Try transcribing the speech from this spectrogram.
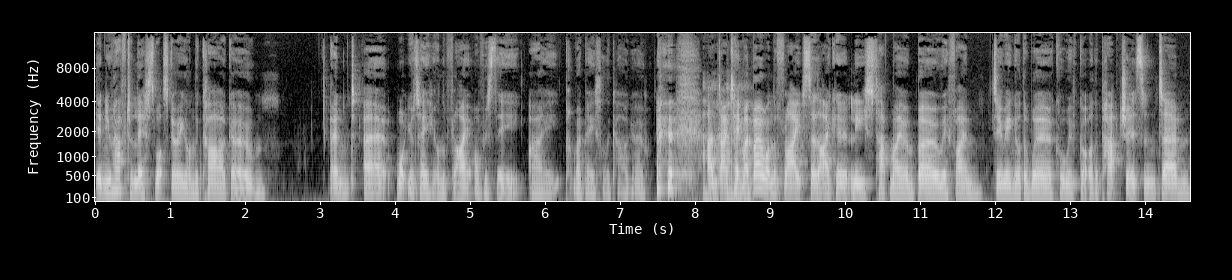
And you have to list what's going on the cargo and uh, what you're taking on the flight. Obviously, I put my bass on the cargo, and I take my bow on the flight so that I can at least have my own bow if I'm doing other work or we've got other patches. And um,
